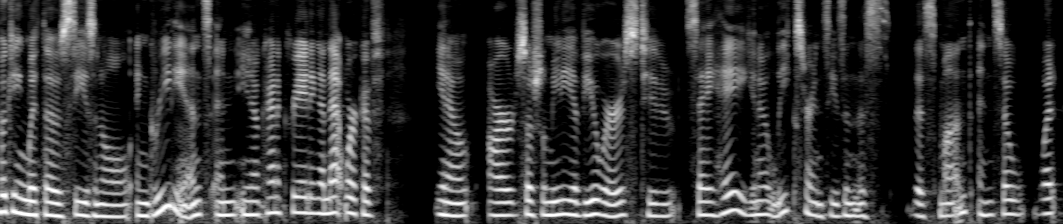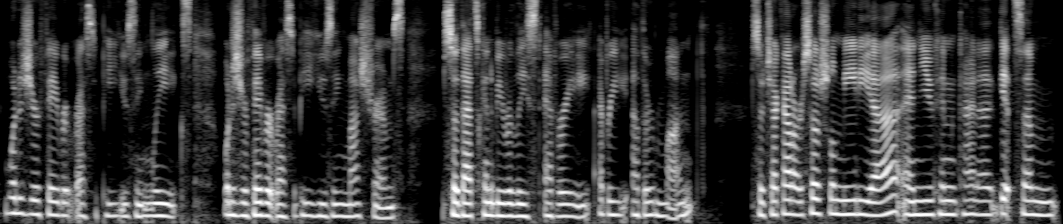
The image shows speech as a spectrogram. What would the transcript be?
cooking with those seasonal ingredients and, you know, kind of creating a network of, you know, our social media viewers to say, hey, you know, leeks are in season this this month. And so what what is your favorite recipe using leeks? What is your favorite recipe using mushrooms? So that's going to be released every every other month. So check out our social media, and you can kind of get some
